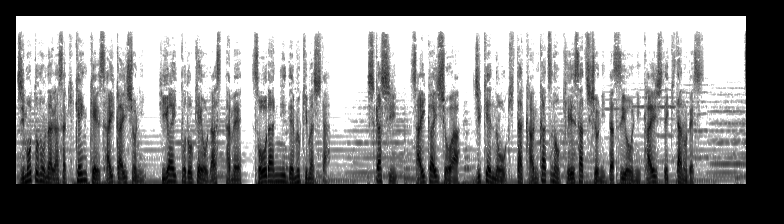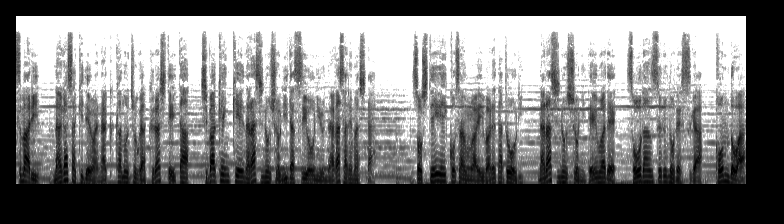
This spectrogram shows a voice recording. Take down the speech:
地元の長崎県警再開所に、被害届を出すため、相談に出向きました。しかし、再開所は事件の起きた管轄の警察署に出すように返してきたのです。つまり、長崎ではなく彼女が暮らしていた千葉県警奈良市の署に出すように促されました。そして英子さんは言われた通り、奈良市の署に電話で相談するのですが、今度は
